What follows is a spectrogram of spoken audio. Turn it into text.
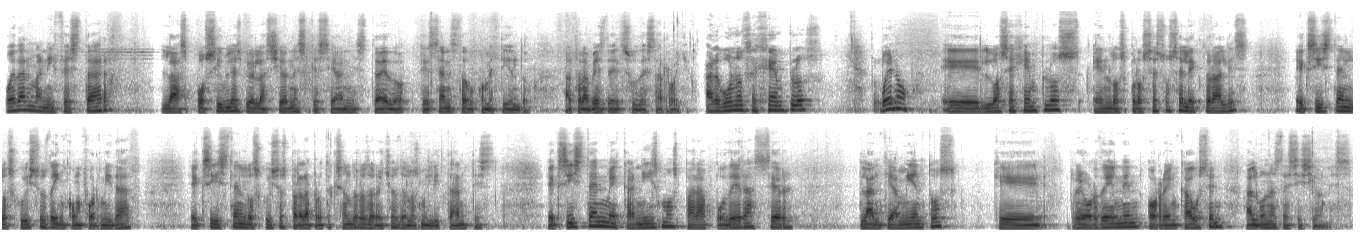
puedan manifestar las posibles violaciones que se han estado, que se han estado cometiendo a través de su desarrollo. ¿Algunos ejemplos? Bueno, eh, los ejemplos en los procesos electorales existen los juicios de inconformidad, existen los juicios para la protección de los derechos de los militantes, existen mecanismos para poder hacer planteamientos que reordenen o reencaucen algunas decisiones,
